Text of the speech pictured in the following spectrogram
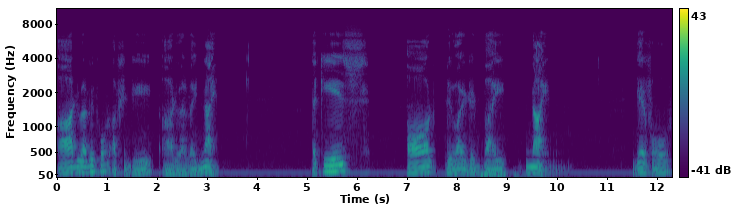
r divided by 4, option D r divided by 9. The key is r divided by 9. Therefore,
